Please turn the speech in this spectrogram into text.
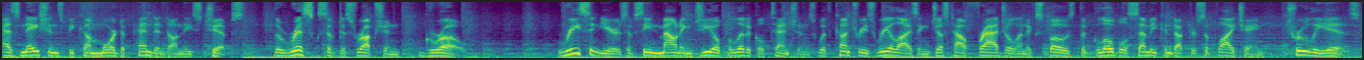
As nations become more dependent on these chips, the risks of disruption grow. Recent years have seen mounting geopolitical tensions with countries realizing just how fragile and exposed the global semiconductor supply chain truly is.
